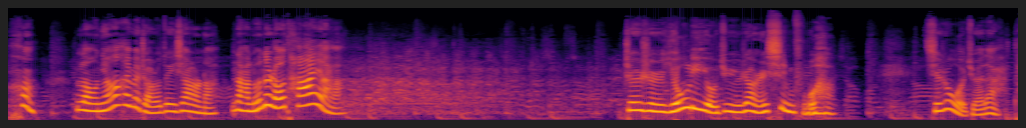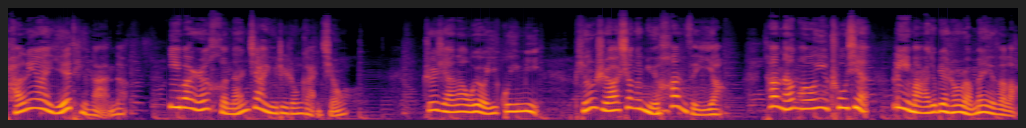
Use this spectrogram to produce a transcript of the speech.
哼，老娘还没找着对象呢，哪轮得着他呀？”真是有理有据，让人信服啊。其实我觉得啊，谈恋爱也挺难的，一般人很难驾驭这种感情。之前呢，我有一闺蜜。平时啊，像个女汉子一样，她男朋友一出现，立马就变成软妹子了。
